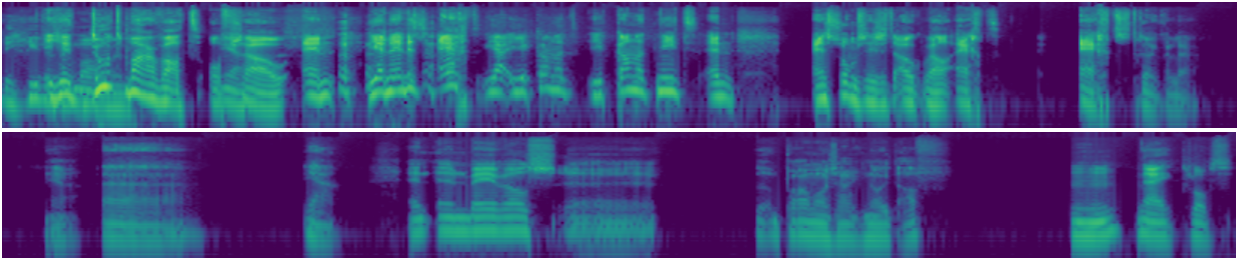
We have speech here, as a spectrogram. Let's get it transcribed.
je moment. doet maar wat of Ja. zo. En ja, nee, dat is echt. Ja, je kan het, je kan het niet. En, en soms is het ook wel echt, echt struggelen. Ja. Eh, ja. En, en ben je wel eens... eh, een promo is eigenlijk nooit af. Mhm. Nee, klopt.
